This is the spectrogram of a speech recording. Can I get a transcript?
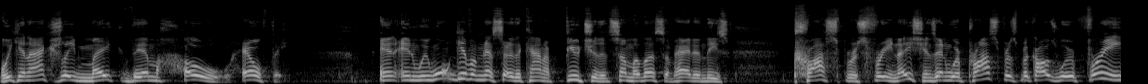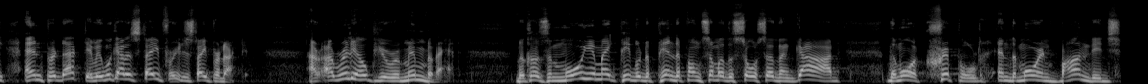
we can actually make them whole, healthy. And, and we won't give them necessarily the kind of future that some of us have had in these prosperous free nations. And we're prosperous because we're free and productive. And we got to stay free to stay productive. I, I really hope you remember that. Because the more you make people depend upon some other source other than God, the more crippled and the more in bondage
